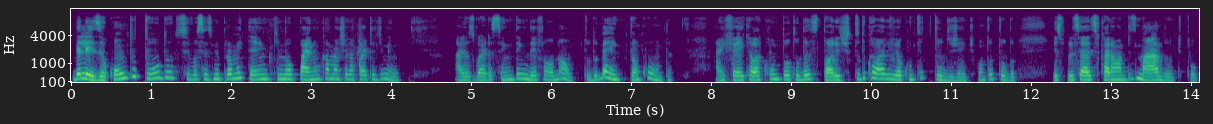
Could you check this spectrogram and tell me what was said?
beleza, eu conto tudo se vocês me prometerem que meu pai nunca mais chega perto de mim. Aí os guardas, sem entender, falou: Não, tudo bem, então conta. Aí foi aí que ela contou toda a história de tudo que ela viveu, contou tudo, gente, contou tudo. E os policiais ficaram abismados, tipo,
